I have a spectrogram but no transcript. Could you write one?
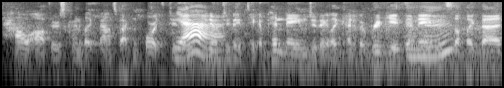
how authors kind of like bounce back and forth. Do they, you Yeah. know, do they take a pen name? Do they like kind of abbreviate their name and stuff like that?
